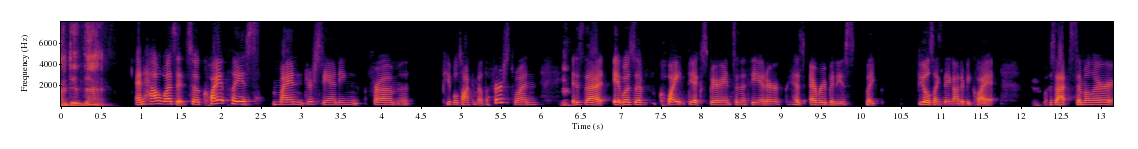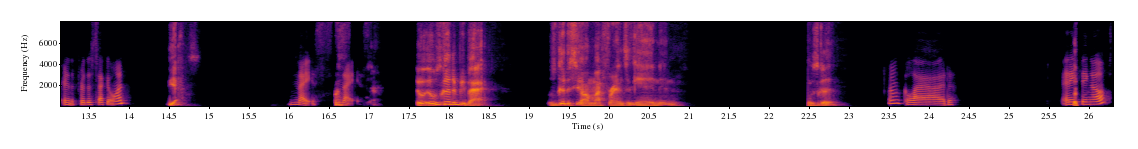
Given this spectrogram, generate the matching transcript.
I did that. And how was it? So, Quiet Place, my understanding from people talking about the first one Yeah. is that it was a quite the experience in the theater because everybody's like feels like they got to be quiet. Was that similar in, for the second one? Yes. Nice, nice. It, it was good to be back. It was good to see all my friends again, and it was good. I'm glad. Anything else?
